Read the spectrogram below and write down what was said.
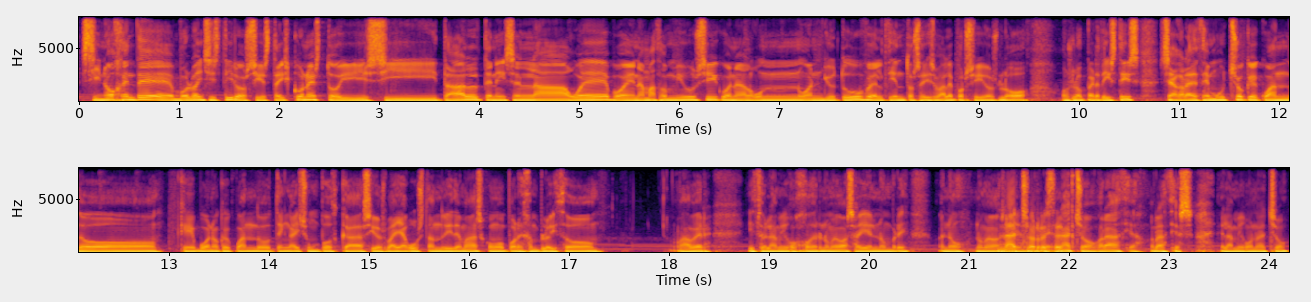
Si no, gente, vuelvo a insistiros. Si estáis con esto y si tal, tenéis en la web o en Amazon Music o en algún o en YouTube el 106, ¿vale? Por si os lo, os lo perdisteis. Se agradece mucho que cuando. Que bueno, que cuando tengáis un podcast y os vaya gustando y demás, como por ejemplo hizo a ver, hizo el amigo, joder, no me va a salir el nombre. No, no me va a salir Nacho el nombre. Nacho, gracias, gracias. El amigo Nacho.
